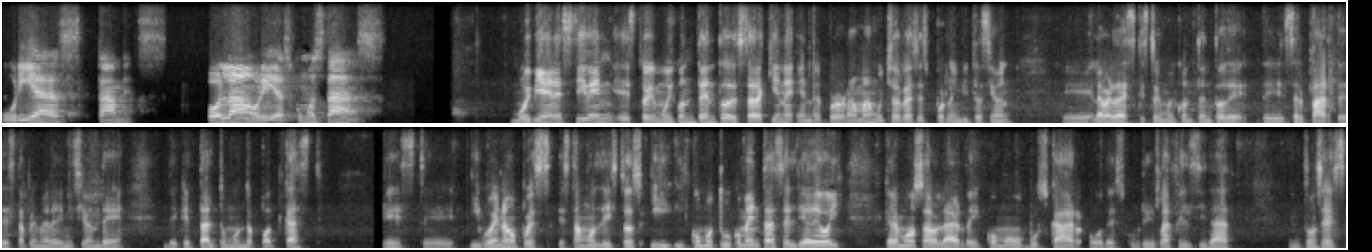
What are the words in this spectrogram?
Urias Tames. Hola Urias, ¿cómo estás? Muy bien, Steven. Estoy muy contento de estar aquí en, el programa. Muchas gracias por la invitación. Eh, la verdad es que estoy muy contento de, ser parte de esta primera emisión de, de ¿Qué tal tu mundo podcast? Este, y bueno, pues estamos listos y, como tú comentas, el día de hoy queremos hablar de cómo buscar o descubrir la felicidad. Entonces,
